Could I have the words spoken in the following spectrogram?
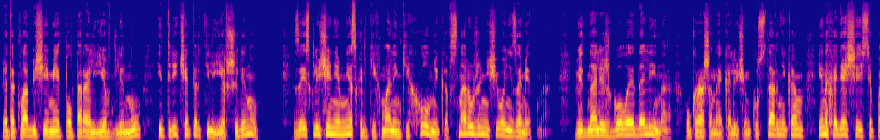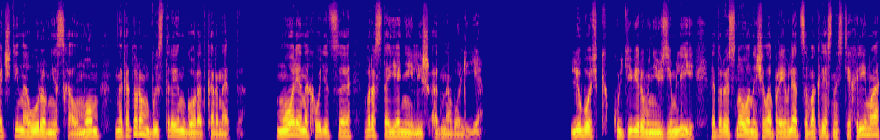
Это кладбище имеет полтора лье в длину и три четверти лье в ширину. За исключением нескольких маленьких холмиков снаружи ничего не заметно. Видна лишь голая долина, украшенная колючим кустарником и находящаяся почти на уровне с холмом, на котором выстроен город Корнетто. Море находится в расстоянии лишь одного лье. Любовь к культивированию земли, которая снова начала проявляться в окрестностях Рима,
